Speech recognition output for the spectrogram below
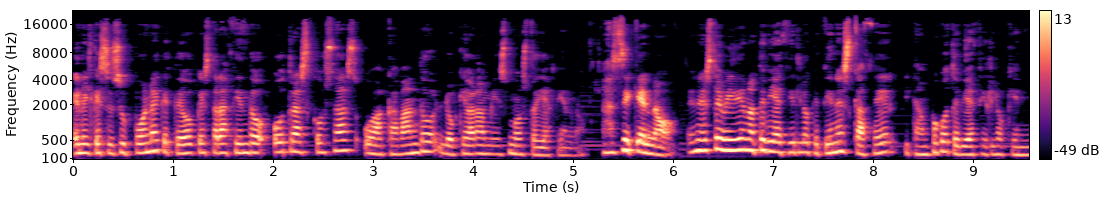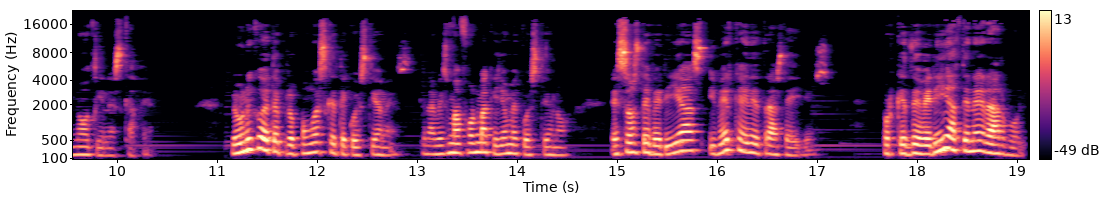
en el que se supone que tengo que estar haciendo otras cosas o acabando lo que ahora mismo estoy haciendo. Así que no, en este vídeo no te voy a decir lo que tienes que hacer y tampoco te voy a decir lo que no tienes que hacer. Lo único que te propongo es que te cuestiones, de la misma forma que yo me cuestiono, esos deberías y ver qué hay detrás de ellos. Porque debería tener árbol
